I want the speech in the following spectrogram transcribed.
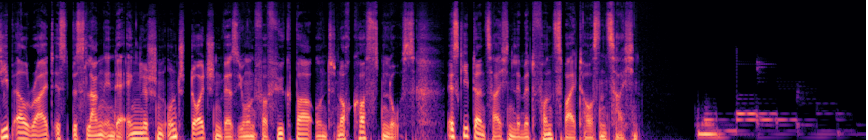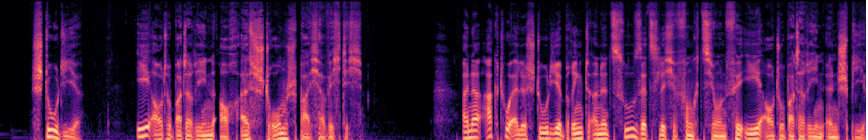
DeepL Write ist bislang in der englischen und deutschen Version verfügbar und noch kostenlos. Es gibt ein Zeichenlimit von 2000 Zeichen. Studie E-Auto-Batterien auch als Stromspeicher wichtig. Eine aktuelle Studie bringt eine zusätzliche Funktion für E-Auto-Batterien ins Spiel.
